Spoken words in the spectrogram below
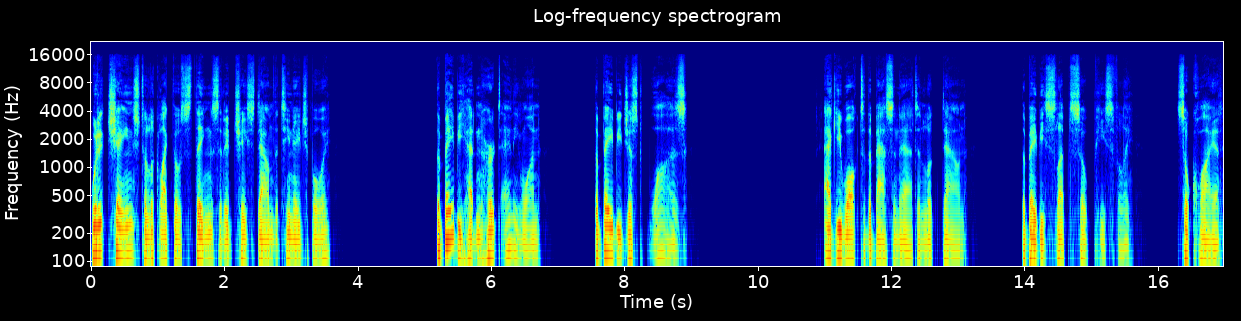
Would it change to look like those things that had chased down the teenage boy? The baby hadn't hurt anyone. The baby just was. Aggie walked to the bassinet and looked down. The baby slept so peacefully, so quiet,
